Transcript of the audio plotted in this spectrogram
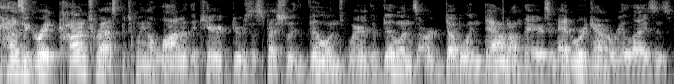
has a great contrast between a lot of the characters, especially the villains, where the villains are doubling down on theirs, and Edward kind of realizes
